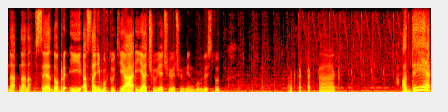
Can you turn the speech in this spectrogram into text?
На, на, на, все добре. І останній був тут. Я, я чув, я чув, я чув. Він був десь тут. Так, так, так, так. А де?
